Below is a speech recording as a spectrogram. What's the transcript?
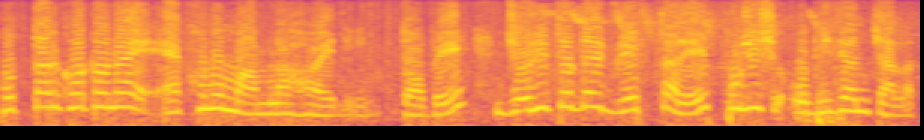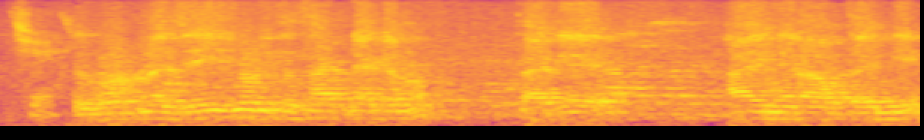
হত্যার ঘটনায় এখনও মামলা হয়নি। তবে জড়িতদের গ্রেফতারে পুলিশ অভিযান চালাচ্ছে। ঘটনায় যেই জড়িত থাক না কেন তাকে আইনের আওতায় নিয়ে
